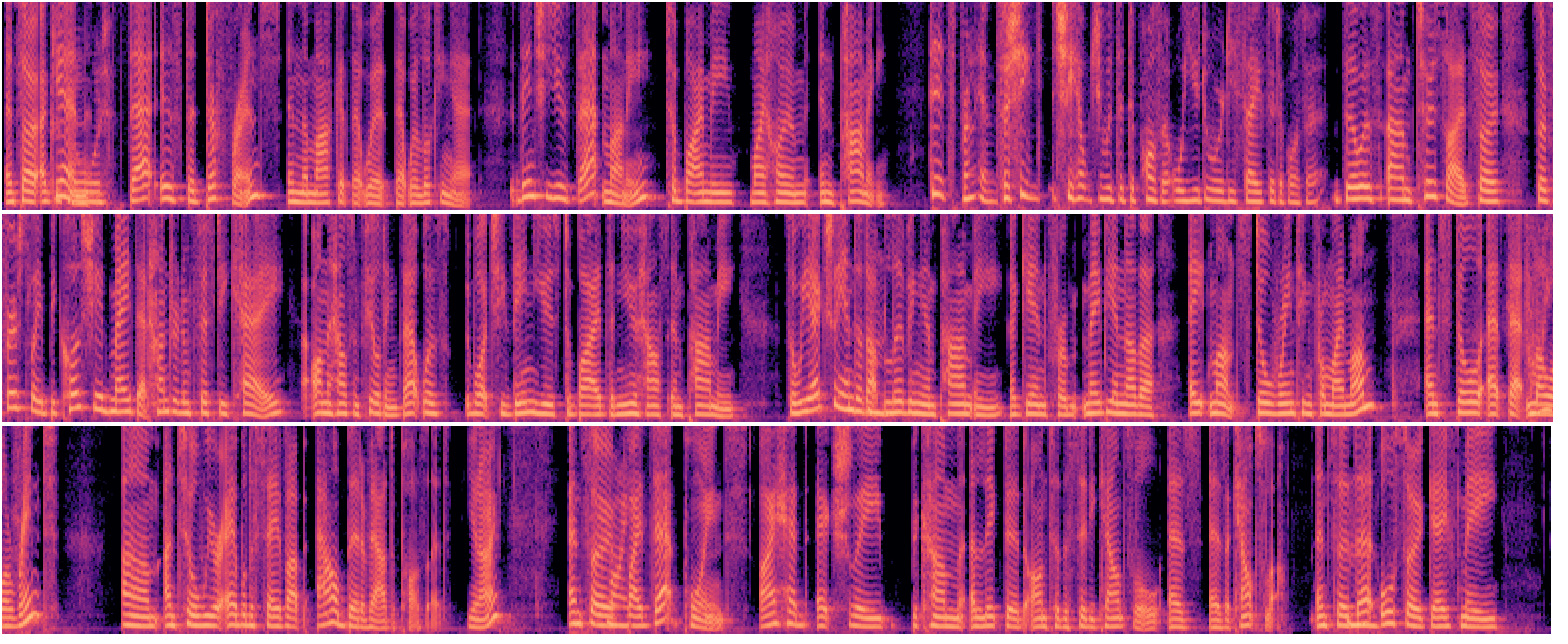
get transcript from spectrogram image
And so again, that is the difference in the market that we're that we're looking at. Then she used that money to buy me my home in Palmy. That's brilliant. So she she helped you with the deposit, or you'd already saved the deposit. There was um, two sides. So so firstly, because she had made that 150k on the house in Feilding, that was what she then used to buy the new house in Palmy. So we actually ended up mm. living in Palmy again for maybe another eight months, still renting from my mum and still at that right. lower rent um, until we were able to save up our bit of our deposit, you know? And so right. by that point, I had actually become elected onto the city council as, as a councillor. And so mm. that also gave me,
